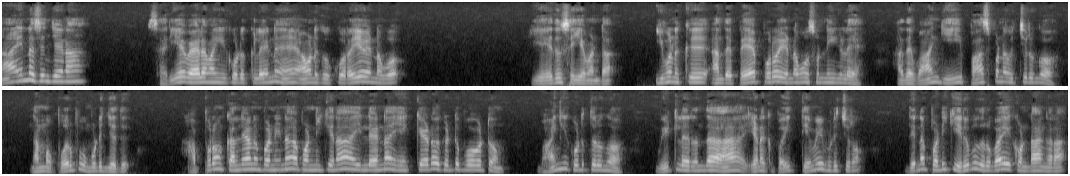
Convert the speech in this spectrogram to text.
நான் என்ன செஞ்சேனா? சரியாக வேலை வாங்கி கொடுக்கலன்னு அவனுக்கு குறையோ என்னவோ? ஏதும் செய்ய வேண்டாம். இவனுக்கு அந்த பேப்பரோ என்னவோ சொன்னீங்களே அதை வாங்கி பாஸ் பண்ண வச்சிருங்கோ. நம்ம பொறுப்பு முடிஞ்சது. அப்புறம் கல்யாணம் பண்ணினா பண்ணிக்கிறான் இல்லைன்னா என் கேடோ கெட்டு போகட்டும். வாங்கி கொடுத்துருங்கோ. வீட்டில் இருந்தால் எனக்கு பைத்தியமே பிடிச்சிரும். தினப்படிக்கு இருபது ரூபாயை கொண்டாங்கிறான்.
